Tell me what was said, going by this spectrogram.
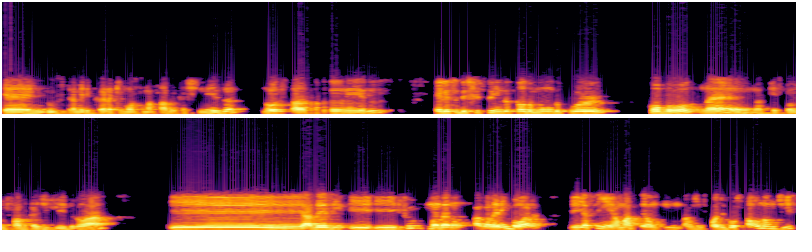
que é indústria americana que mostra uma fábrica chinesa nos Estados Unidos ele substituindo todo mundo por robô, né, na questão de fábrica de vidro lá, e e, e isso mandando a galera embora. E assim, é uma, é um, a gente pode gostar ou não disso,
